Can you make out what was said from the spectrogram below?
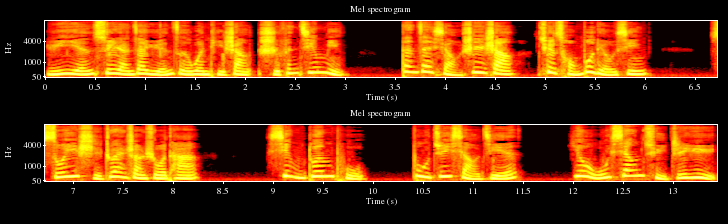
余言虽然在原则问题上十分精明，但在小事上却从不留心，所以史传上说他性敦朴，不拘小节，又无相取之欲。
